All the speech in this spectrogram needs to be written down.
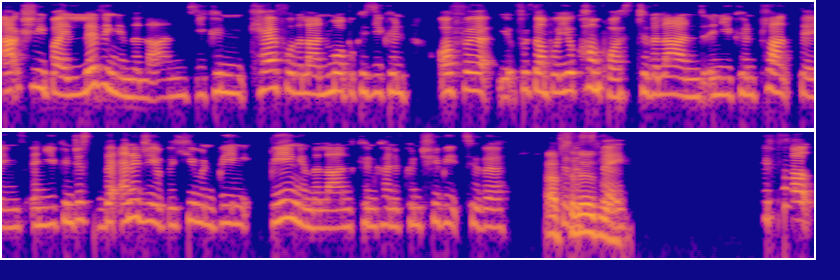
actually by living in the land, you can care for the land more because you can offer, for example, your compost to the land and you can plant things and you can just the energy of the human being being in the land can kind of contribute to the to the Absolutely. space. We felt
